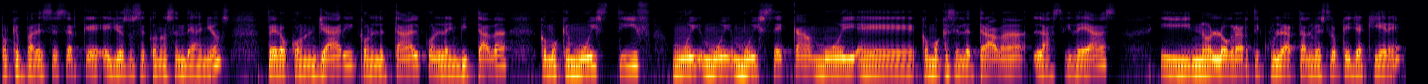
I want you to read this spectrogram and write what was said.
porque parece ser que ellos no se conocen de años, pero con Yari, con Letal, con la invitada, como que muy stiff, muy, muy, muy seca, muy, eh, como que se le traba las ideas y no logra articular tal vez lo que ella quiere.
